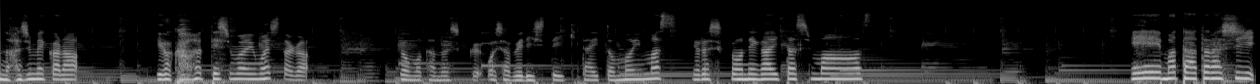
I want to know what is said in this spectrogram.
の初めから日が変わってしまいましたが、今日も楽しくおしゃべりしていきたいと思います。よろしくお願いいたします。えー、また新しい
